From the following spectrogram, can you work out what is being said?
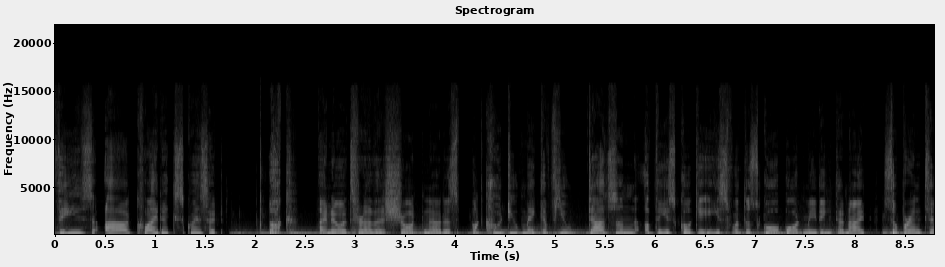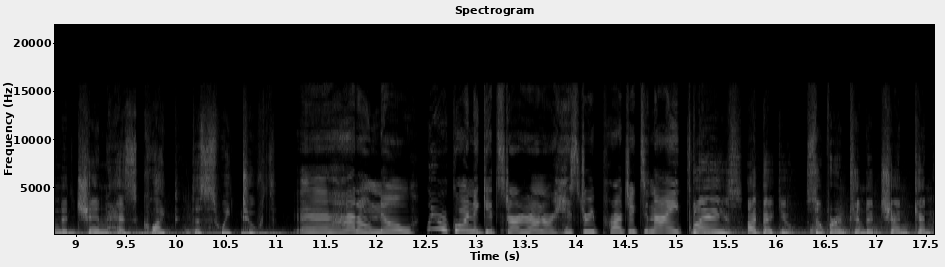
These are quite exquisite. Look, I know it's rather short notice, but could you make a few dozen of these cookies for the school board meeting tonight? Superintendent Chen has quite the sweet tooth. Uh, I don't know. We were going to get started on our history project tonight. Please, I beg you, Superintendent Chen can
